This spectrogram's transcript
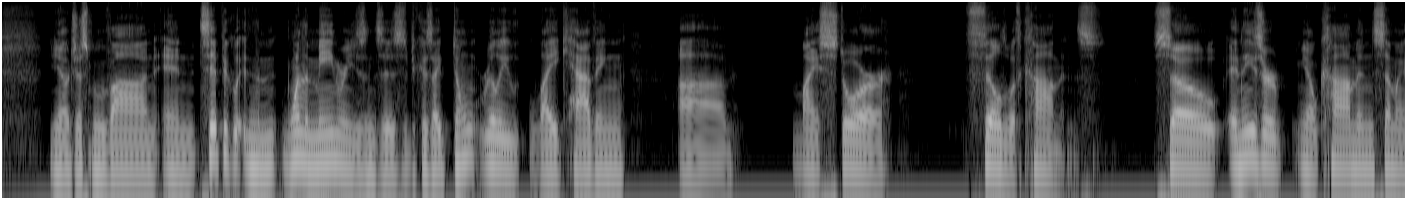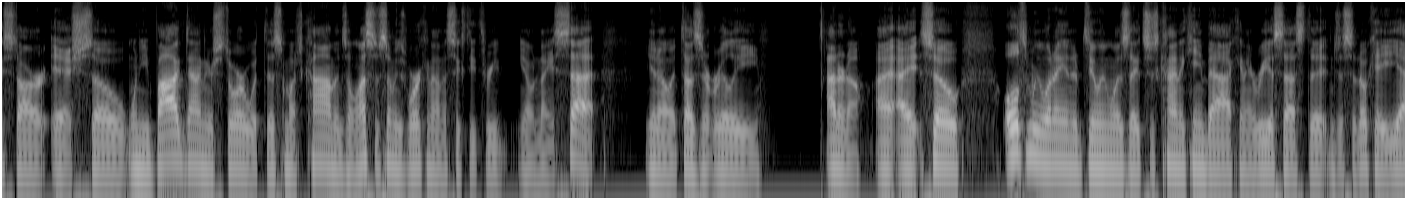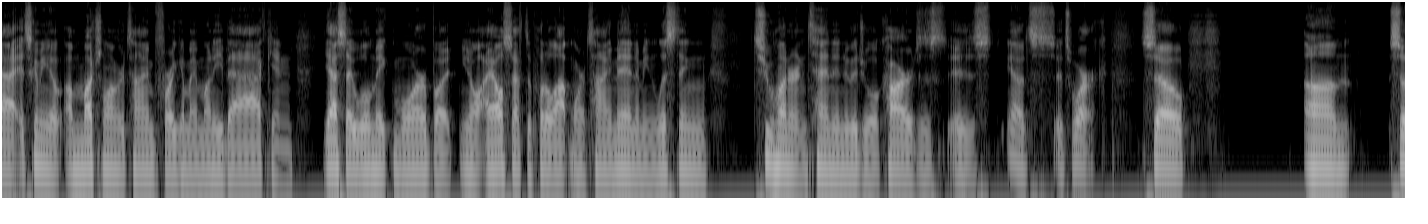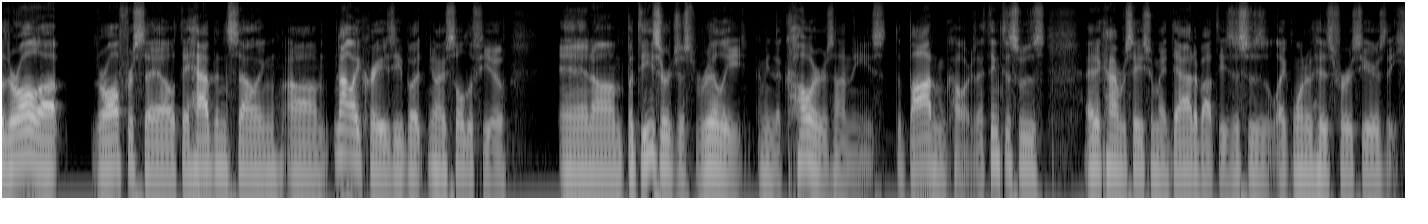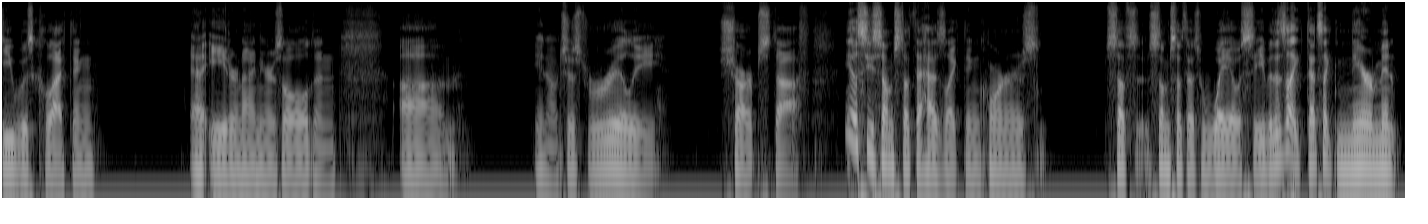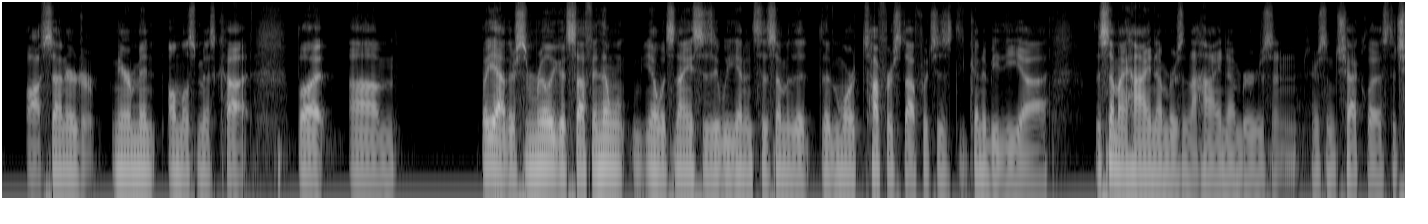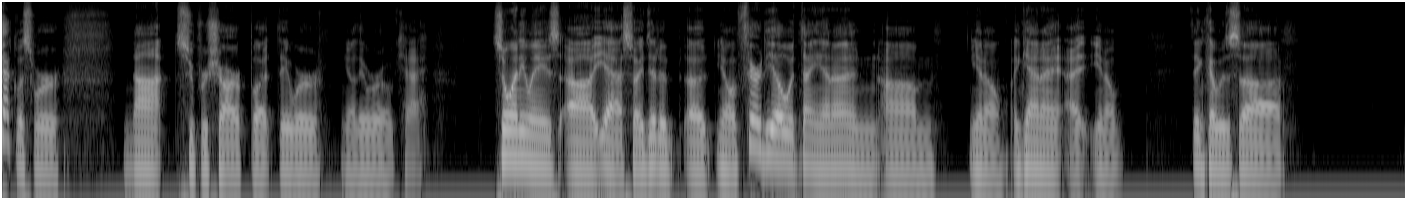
you know just move on. And typically, and the, one of the main reasons is, is because I don't really like having uh, my store filled with commons. So, and these are, you know, common semi-star ish. So when you bog down your store with this much commons, unless if somebody's working on a 63, you know, nice set, you know, it doesn't really, I don't know. I, I, so ultimately what I ended up doing was I just kind of came back and I reassessed it and just said, okay, yeah, it's going to be a, a much longer time before I get my money back. And yes, I will make more, but you know, I also have to put a lot more time in. I mean, listing 210 individual cards is, is, you know, it's, it's work. So, um, so they're all up. They're all for sale. They have been selling, um, not like crazy, but you know, I've sold a few. And um, but these are just really, I mean, the colors on these, the bottom colors. I think this was. I had a conversation with my dad about these. This was like one of his first years that he was collecting, at eight or nine years old, and um, you know, just really sharp stuff. You'll see some stuff that has like ding corners, stuff some stuff that's way OC, but it's like that's like near mint off centered or near mint almost miscut. But um but yeah, there's some really good stuff. And then you know what's nice is that we get into some of the the more tougher stuff, which is going to be the uh the semi high numbers and the high numbers and there's some checklists. The checklists were not super sharp, but they were, you know, they were okay. So anyways, uh yeah, so I did a, a you know, a fair deal with Diana and um you know, again I I you know think I was uh,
